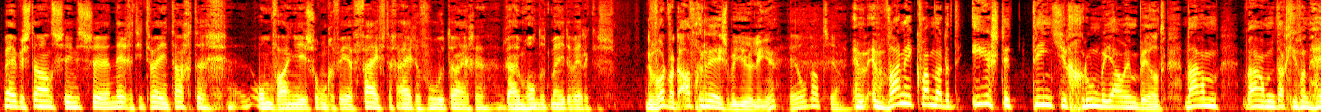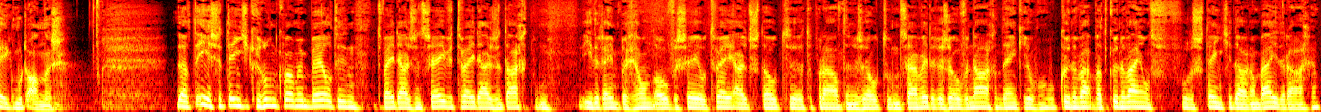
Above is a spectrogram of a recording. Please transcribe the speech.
Wij bestaan sinds uh, 1982. Omvang is ongeveer 50 eigen voertuigen, ruim 100 medewerkers. Er wordt wat afgerezen bij jullie, hè? Heel wat, ja. En, en wanneer kwam dat het eerste tintje groen bij jou in beeld? Waarom, waarom dacht je van, hé, hey, ik moet anders? Dat eerste tintje groen kwam in beeld in 2007, 2008. Toen iedereen begon over CO2-uitstoot uh, te praten en zo. Toen zijn we er eens over nagedacht. Hoe kunnen wij, wat kunnen wij ons voor een steentje daaraan bijdragen?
